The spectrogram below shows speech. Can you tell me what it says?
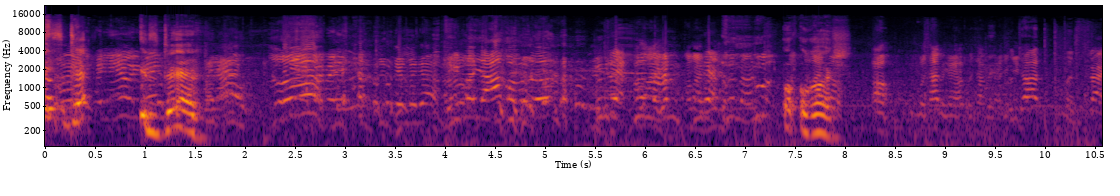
It's dead. It's dead. Oh, oh gosh. อ้าวรสชาติเป็นไงครับรสชาติเป็นไงรสชาติเหมือนไก่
